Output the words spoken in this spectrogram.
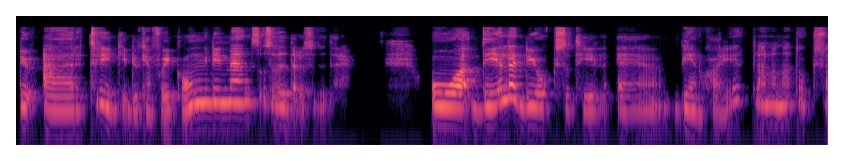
du är trygg, du kan få igång din mens och så vidare och så vidare. Och det ledde ju också till eh, benskörhet bland annat också.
